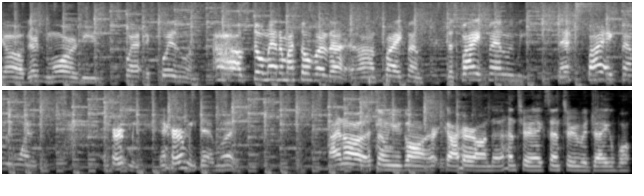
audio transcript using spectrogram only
yo, there's more of these quiz ones. Oh, I'm still mad at myself for the uh, Spy X Family. The Spy X Family, that Spy X Family one, it hurt me. It hurt me that much. I know some of you got got her on the Hunter X Hunter with Dragon Ball.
